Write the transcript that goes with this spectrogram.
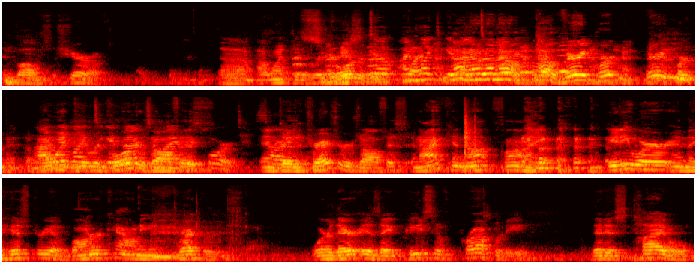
involves the sheriff. Uh, I went to the recorder. So I'd like to get No, back no, to no, my no, report. no, very pertinent, very pertinent. I would went to the like to get recorder's to my office and to the treasurer's office, and I cannot find anywhere in the history of Bonner County records where there is a piece of property that is titled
